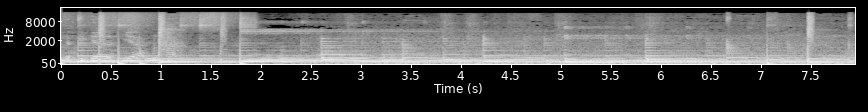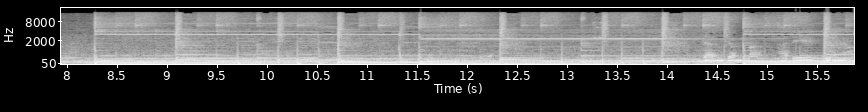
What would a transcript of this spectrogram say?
ketiga dia ungkap dan keempat Ade Purnawa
